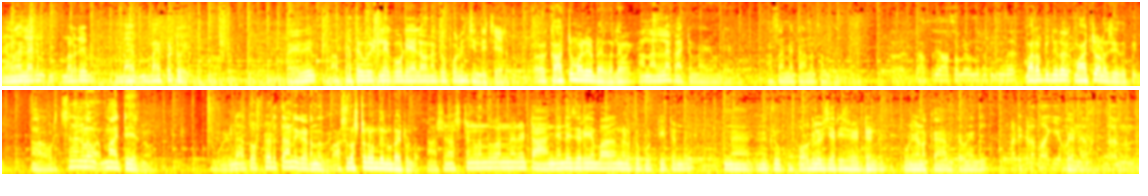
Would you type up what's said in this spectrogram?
ഞങ്ങളെല്ലാവരും വളരെ ഭയ- ഭയപ്പെട്ടു പോയി അതായത് അപ്പുറത്തെ വീട്ടിലേക്ക് ഓടിയാലോ എന്നൊക്കെ പോലും ചിന്തിച്ചായിരുന്നു. കാറ്റും മഴയും ഉണ്ടായിരുന്നല്ലേ? ആ നല്ല കാറ്റും മഴയും ഉണ്ടായിരുന്നു. ആ സമയത്താണ് സംഭവിച്ചത്. രാത്രി ആ സമയം വന്നിട്ട് പിന്നീട് മരം പിന്നീട് മാറ്റുകയാണ് ചെയ്തത് പിന്നെ ആ കുറച്ച് ഞങ്ങൾ മാറ്റിയായിരുന്നു വീടിന്റെ തൊട്ടടുത്താണ് കിടന്നത്. നാശനഷ്ടങ്ങൾ എന്തെങ്കിലും ഉണ്ടായിട്ടുണ്ടോ? നാശനഷ്ടങ്ങൾ എന്ന് പറഞ്ഞാൽ ടാങ്കിന്റെ ചെറിയ ഭാഗങ്ങളൊക്കെ പൊട്ടിയിട്ടുണ്ട്. പിന്നെ ഞങ്ങൾക്ക് പുറകിലൊരു ചെറിയ ഷെഡ് ഉണ്ട് തുണി ഉണക്കാൻ വേണ്ടി. അടുക്കള ഭാഗ്യമായി തകർന്നുണ്ട്.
